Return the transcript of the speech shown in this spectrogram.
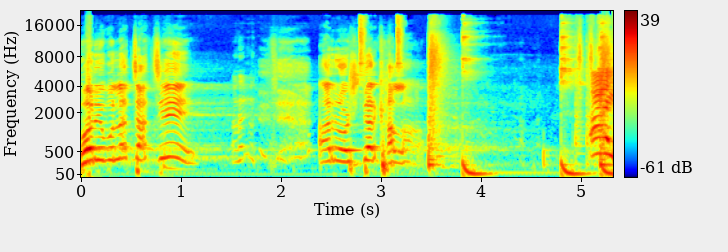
হরি বলে চাচি আর রোস্টার খালা। এই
